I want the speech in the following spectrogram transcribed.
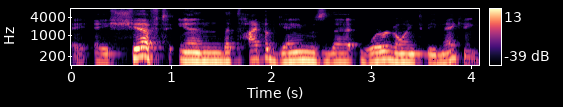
a, a shift in the type of games that we're going to be making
